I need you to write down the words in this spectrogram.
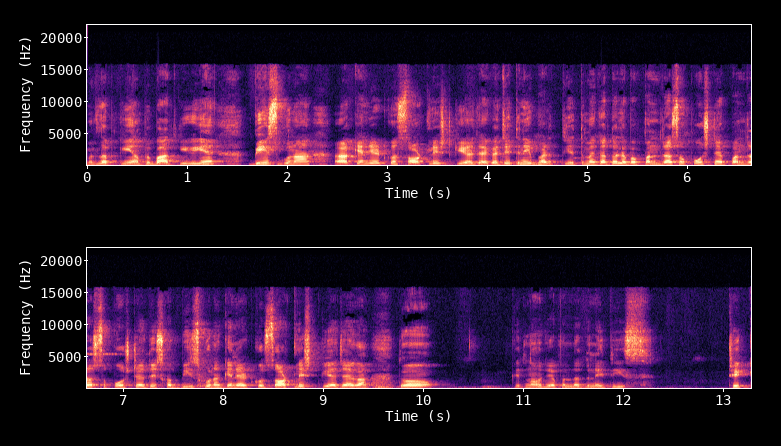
मतलब कि यहाँ पे बात की गई है बीस गुना कैंडिडेट को शॉर्ट लिस्ट किया जाएगा जितनी भर्ती है। तो मैं कहता हूँ लगभग पंद्रह सौ पोस्ट है पंद्रह सौ पोस्ट है तो इसका बीस गुना कैंडिडेट को शॉर्ट लिस्ट किया जाएगा तो कितना हो जाए पंद्रह दुनी तीस ठीक?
